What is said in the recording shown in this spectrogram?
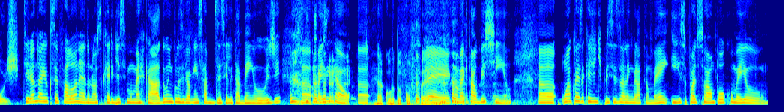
hoje. Tirando aí o que você falou, né, do nosso queridíssimo mercado, inclusive alguém sabe dizer se ele tá bem hoje. Ah, mas então, ah, Acordou com fé. é, como é que tá o bichinho? Ah, uma coisa que a gente precisa lembrar também, e isso pode soar um pouco meio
